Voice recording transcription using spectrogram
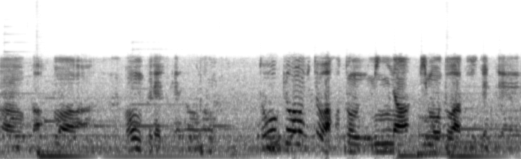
なんか、まあ、文句ですけど、東京の人はほとんどみんなリモートワークしてて、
